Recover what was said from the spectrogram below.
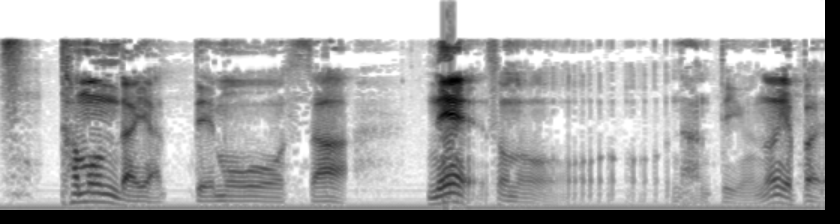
すったもんだやって、もうさ、ね、その、なんていうのやっぱ、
